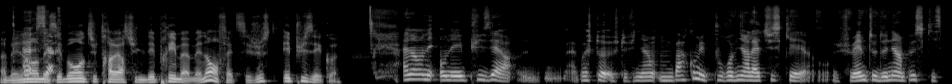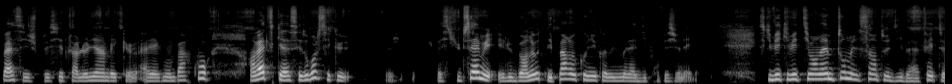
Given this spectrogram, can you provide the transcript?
Ah ben non, mais c'est bon, tu traverses une déprime. Ah, mais non, en fait, c'est juste épuisé, quoi. Ah non, on est, on est épuisé. Alors, après, je te, je te finis mon parcours, mais pour revenir là-dessus, ce qui est, je vais même te donner un peu ce qui se passe et je peux essayer de faire le lien avec, euh, avec mon parcours. En fait, ce qui est assez drôle, c'est que, je ne sais pas si tu le sais, mais le burn-out n'est pas reconnu comme une maladie professionnelle. Ce qui fait qu'effectivement, même ton médecin te dit, bah, fait,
